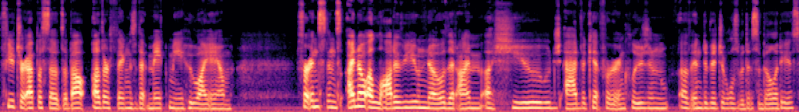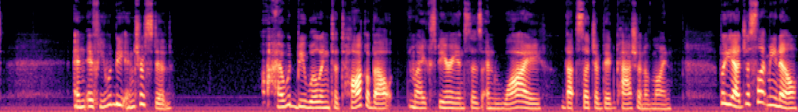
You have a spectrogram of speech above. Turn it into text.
future episodes about other things that make me who I am. For instance, I know a lot of you know that I'm a huge advocate for inclusion of individuals with disabilities. And if you would be interested, I would be willing to talk about my experiences and why that's such a big passion of mine. But yeah, just let me know.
